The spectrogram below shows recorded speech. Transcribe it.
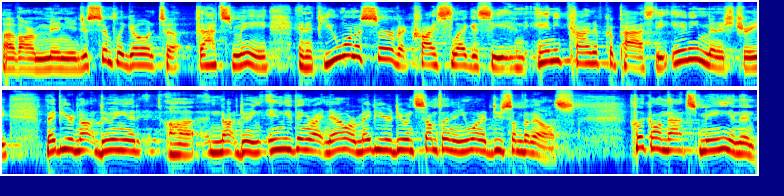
of our menu. Just simply go into That's Me. And if you want to serve at Christ's Legacy in any kind of capacity, any ministry, maybe you're not doing it, uh, not doing anything right now, or maybe you're doing something and you want to do something else click on that's me and then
